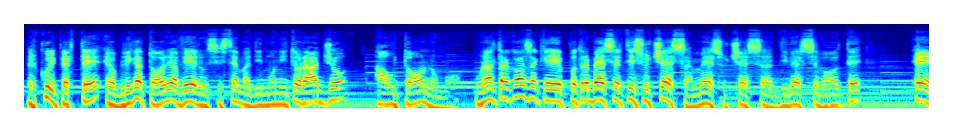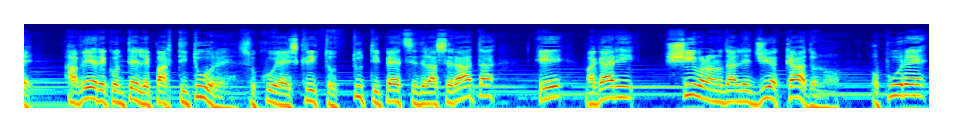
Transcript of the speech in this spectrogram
Per cui per te è obbligatorio avere un sistema di monitoraggio autonomo. Un'altra cosa che potrebbe esserti successa, a me è successa diverse volte, è avere con te le partiture su cui hai scritto tutti i pezzi della serata e magari scivolano dal leggio e cadono, oppure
